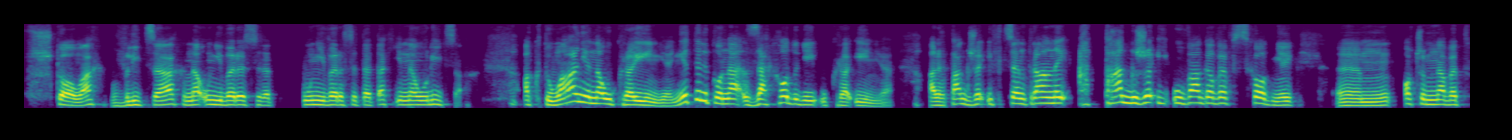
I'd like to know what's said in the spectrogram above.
w szkołach, w liceach, na uniwersytet, uniwersytetach i na ulicach. Aktualnie na Ukrainie, nie tylko na zachodniej Ukrainie, ale także i w centralnej, a także i uwaga we wschodniej, o czym nawet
